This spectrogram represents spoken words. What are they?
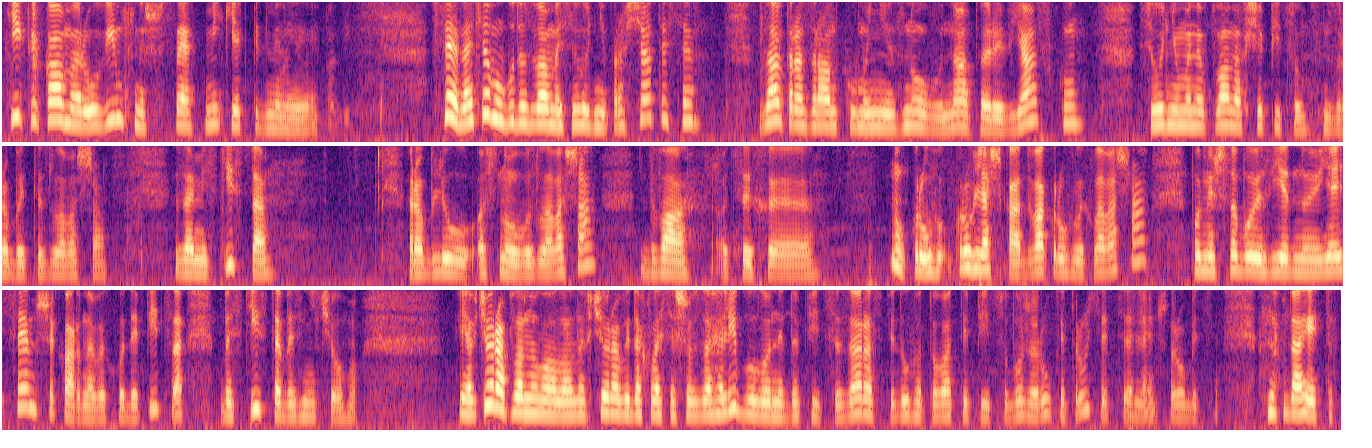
Тільки камеру увімкнеш, все, мік як підмінили. Все, на цьому буду з вами сьогодні прощатися. Завтра зранку мені знову на перев'язку. Сьогодні в мене в планах ще піцу зробити з лаваша. Замість тіста роблю основу з лаваша, два оцих е, ну, круг, кругляшка, два круглих лаваша. Поміж собою з'єдную яйцем. Шикарна виходить піца, без тіста, без нічого. Я вчора планувала, але вчора видахлася, що взагалі було не до піци. Зараз піду готувати піцу. Боже, руки трусяться, глянь, що робиться. Надо этот,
